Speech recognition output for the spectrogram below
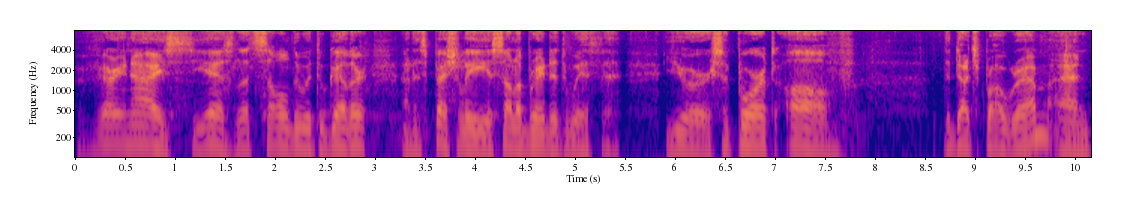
Very nice. Yes, let's all do it together and especially celebrate it with uh, your support of the Dutch program and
